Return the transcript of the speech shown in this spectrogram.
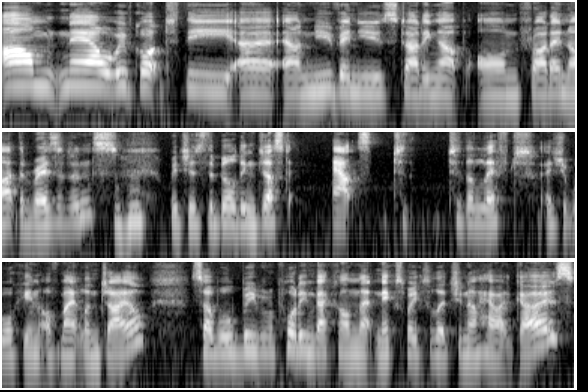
Um, now we've got the uh, our new venue starting up on Friday night, the Residence, which is the building just out to, to the left as you walk in of Maitland Jail. So we'll be reporting back on that next week to let you know how it goes.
